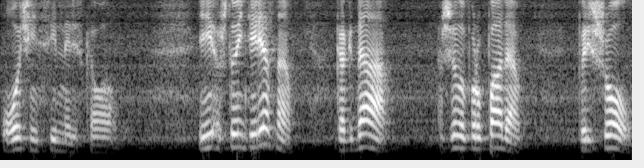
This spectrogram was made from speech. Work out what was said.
очень сильно рисковал. И что интересно, когда Шила Прупада пришел,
